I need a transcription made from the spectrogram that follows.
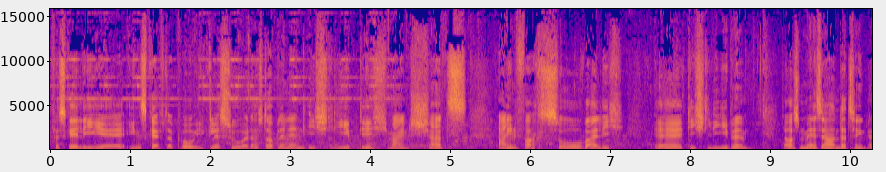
forskellige øh, indskrifter på i glasur. Der står blandt andet, Ich lieb dich, mein Schatz, einfach so, weil ich øh, dich liebe. Der er også en masse andre ting, der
